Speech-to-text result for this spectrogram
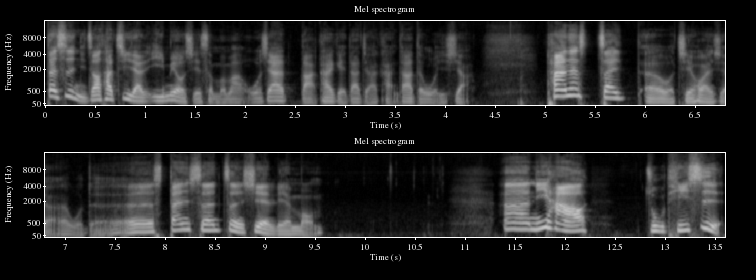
但是你知道他寄来的 email 写什么吗？我现在打开给大家看，大家等我一下。他呢在呃，我切换一下我的呃单身阵线联盟啊、你好。主题是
